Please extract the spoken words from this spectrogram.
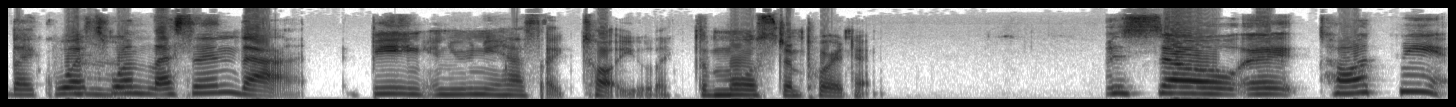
Like what's mm. one lesson that being in uni has like taught you like the most important? So it taught me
